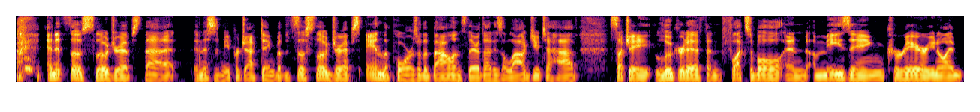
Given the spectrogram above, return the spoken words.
And it's those slow drips that and this is me projecting, but it's those slow drips and the pores or the balance there that has allowed you to have such a lucrative and flexible and amazing career. You know, I'm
